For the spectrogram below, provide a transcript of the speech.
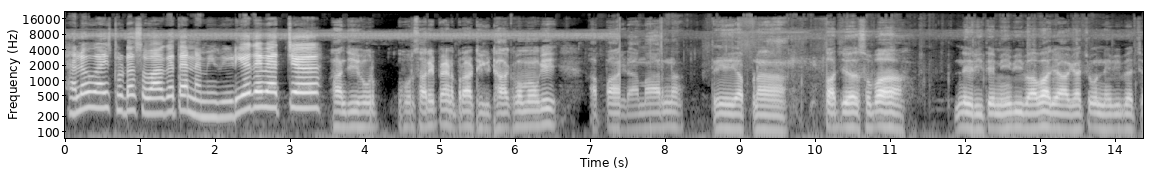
ਹੈਲੋ ਗਾਇਸ ਤੁਹਾਡਾ ਸਵਾਗਤ ਹੈ ਨਵੀਂ ਵੀਡੀਓ ਦੇ ਵਿੱਚ। ਹਾਂਜੀ, ਹੋਰ ਹੋਰ ਸਾਰੇ ਭੈਣ ਭਰਾ ਠੀਕ ਠਾਕ ਹੋਵੋਗੇ? ਆਪਾਂ ਜਿਹੜਾ ਮਾਰਨ ਤੇ ਆਪਣਾ ਅੱਜ ਸਵੇਰ ਨੇਰੀ ਤੇ ਮੀਂਹ ਵੀ ਵਾਵਾ ਜਾ ਗਿਆ, ਝੋਨੇ ਵੀ ਵਿੱਚ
